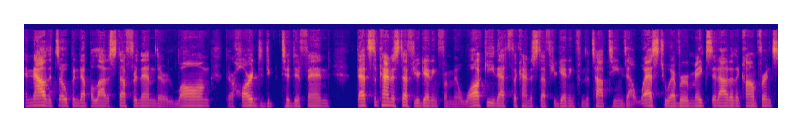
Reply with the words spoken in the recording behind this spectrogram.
And now that's opened up a lot of stuff for them. They're long, they're hard to, to defend. That's the kind of stuff you're getting from Milwaukee. That's the kind of stuff you're getting from the top teams out west, whoever makes it out of the conference.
